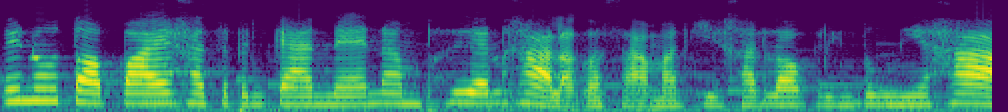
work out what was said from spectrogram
เมนูต่อไปค่ะจะเป็นการแนะนำเพื่อนค่ะ แล้วก็สามารถคลิกคัดลอกลิงก์ตรงนี้ค่ะ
